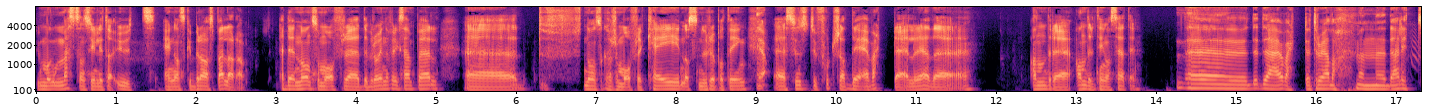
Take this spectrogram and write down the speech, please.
du må mest sannsynlig ta ut en ganske bra spiller. da. Er det noen som må ofre De Bruyne, f.eks.? Eh, noen som kanskje må ofre Kane og snurre på ting? Ja. Eh, Syns du fortsatt det er verdt det, eller er det andre, andre ting å se til? Eh, Det, det er jo verdt det, tror jeg, da. Men eh, det er litt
